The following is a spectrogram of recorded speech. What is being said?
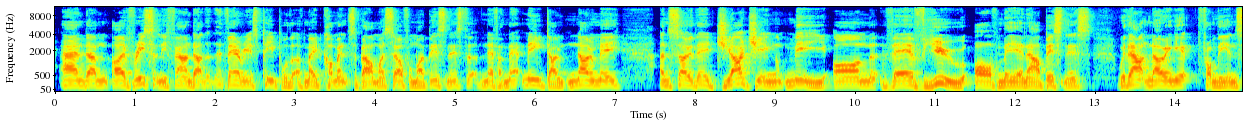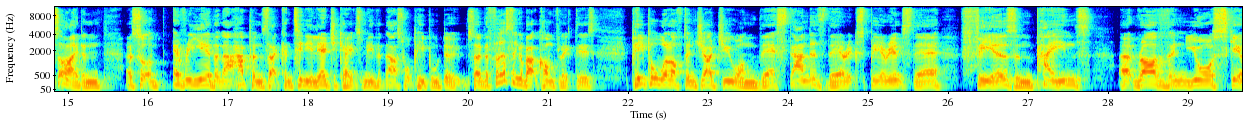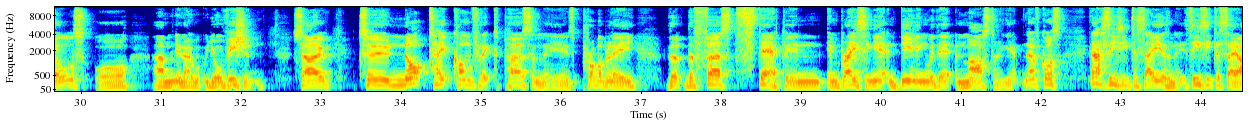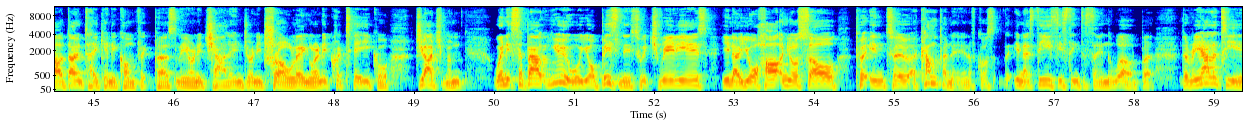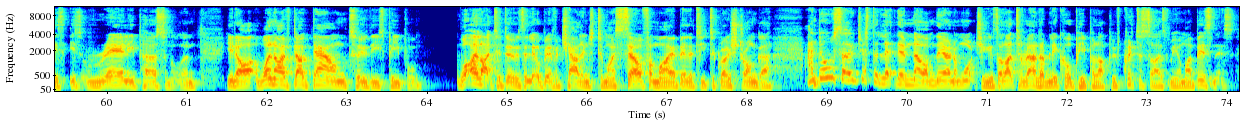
And um, I've recently found out that the various people that have made comments about myself or my business that have never met me, don't know me. And so they're judging me on their view of me and our business without knowing it from the inside. And uh, sort of every year that that happens, that continually educates me that that's what people do. So the first thing about conflict is people will often judge you on their standards, their experience, their fears and pains, uh, rather than your skills or um, you know your vision. So to not take conflict personally is probably the, the first step in embracing it and dealing with it and mastering it. Now, of course, that's easy to say, isn't it? It's easy to say, oh, don't take any conflict personally or any challenge or any trolling or any critique or judgment when it's about you or your business, which really is, you know, your heart and your soul put into a company. And of course, you know, it's the easiest thing to say in the world. But the reality is, it's rarely personal. And, you know, when I've dug down to these people, what I like to do is a little bit of a challenge to myself and my ability to grow stronger. And also just to let them know I'm there and I'm watching, is I like to randomly call people up who've criticized me on my business.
